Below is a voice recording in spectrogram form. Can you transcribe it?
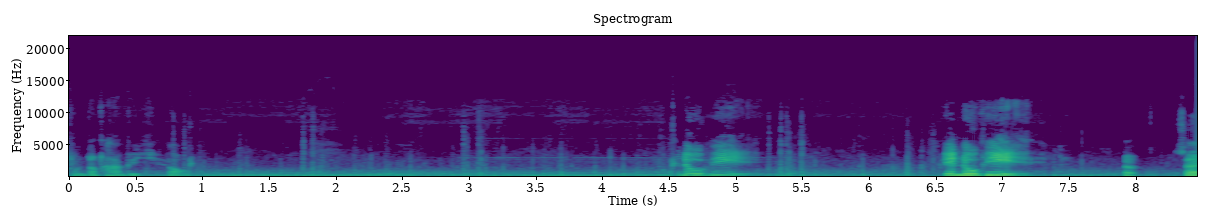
ผมต้องถามพี่โชคดูพี่ พี่ดูพี่ ใช่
